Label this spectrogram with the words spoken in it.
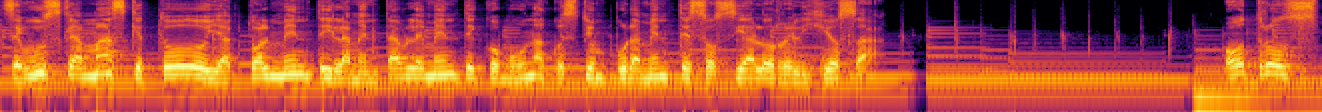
Se busca más que todo y actualmente y lamentablemente como una cuestión puramente social o religiosa. Otros,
